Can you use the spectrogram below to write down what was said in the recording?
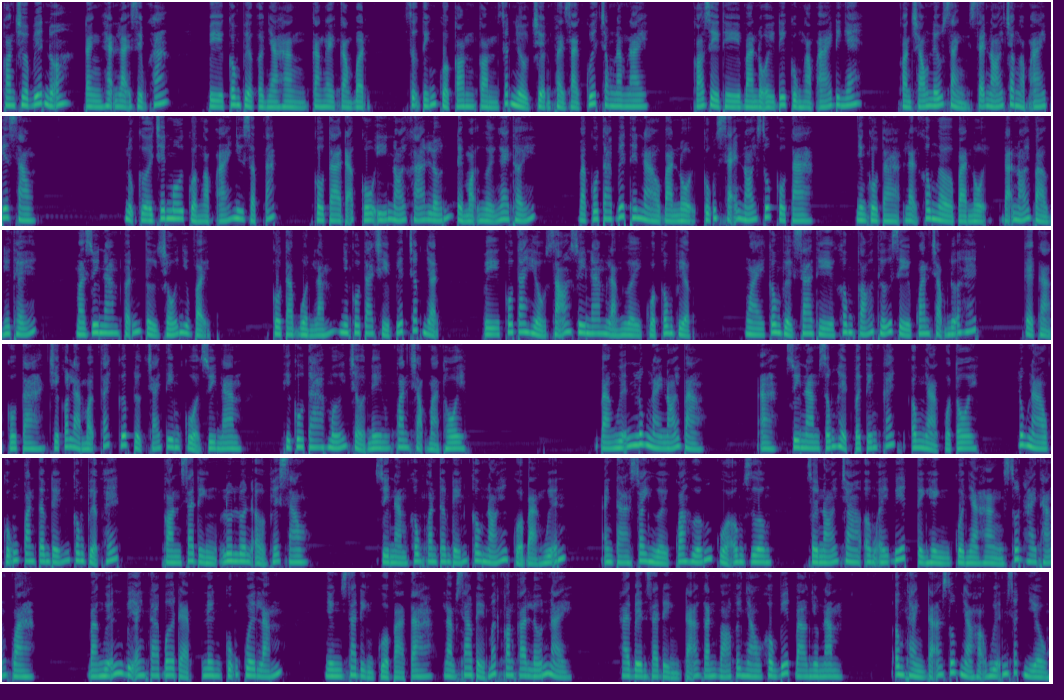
Con chưa biết nữa, đành hẹn lại dịp khác vì công việc ở nhà hàng càng ngày càng bận. Sự tính của con còn rất nhiều chuyện phải giải quyết trong năm nay. Có gì thì bà nội đi cùng Ngọc Ái đi nhé. Còn cháu nếu rảnh sẽ nói cho Ngọc Ái biết sau. Nụ cười trên môi của Ngọc Ái như dập tắt. Cô ta đã cố ý nói khá lớn để mọi người nghe thấy. Và cô ta biết thế nào bà nội cũng sẽ nói giúp cô ta. Nhưng cô ta lại không ngờ bà nội đã nói vào như thế mà Duy Nam vẫn từ chối như vậy. Cô ta buồn lắm, nhưng cô ta chỉ biết chấp nhận vì cô ta hiểu rõ Duy Nam là người của công việc. Ngoài công việc ra thì không có thứ gì quan trọng nữa hết. Kể cả cô ta chỉ có làm mọi cách cướp được trái tim của Duy Nam, thì cô ta mới trở nên quan trọng mà thôi. Bà Nguyễn lúc này nói vào À Duy Nam giống hệt với tiếng cách ông nhà của tôi lúc nào cũng quan tâm đến công việc hết, còn gia đình luôn luôn ở phía sau. Duy Nam không quan tâm đến câu nói của bà Nguyễn, anh ta xoay người qua hướng của ông Dương rồi nói cho ông ấy biết tình hình của nhà hàng suốt hai tháng qua. Bà Nguyễn bị anh ta bơ đẹp nên cũng quê lắm, nhưng gia đình của bà ta làm sao để mất con ca lớn này. Hai bên gia đình đã gắn bó với nhau không biết bao nhiêu năm. Ông Thành đã giúp nhà họ Nguyễn rất nhiều,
